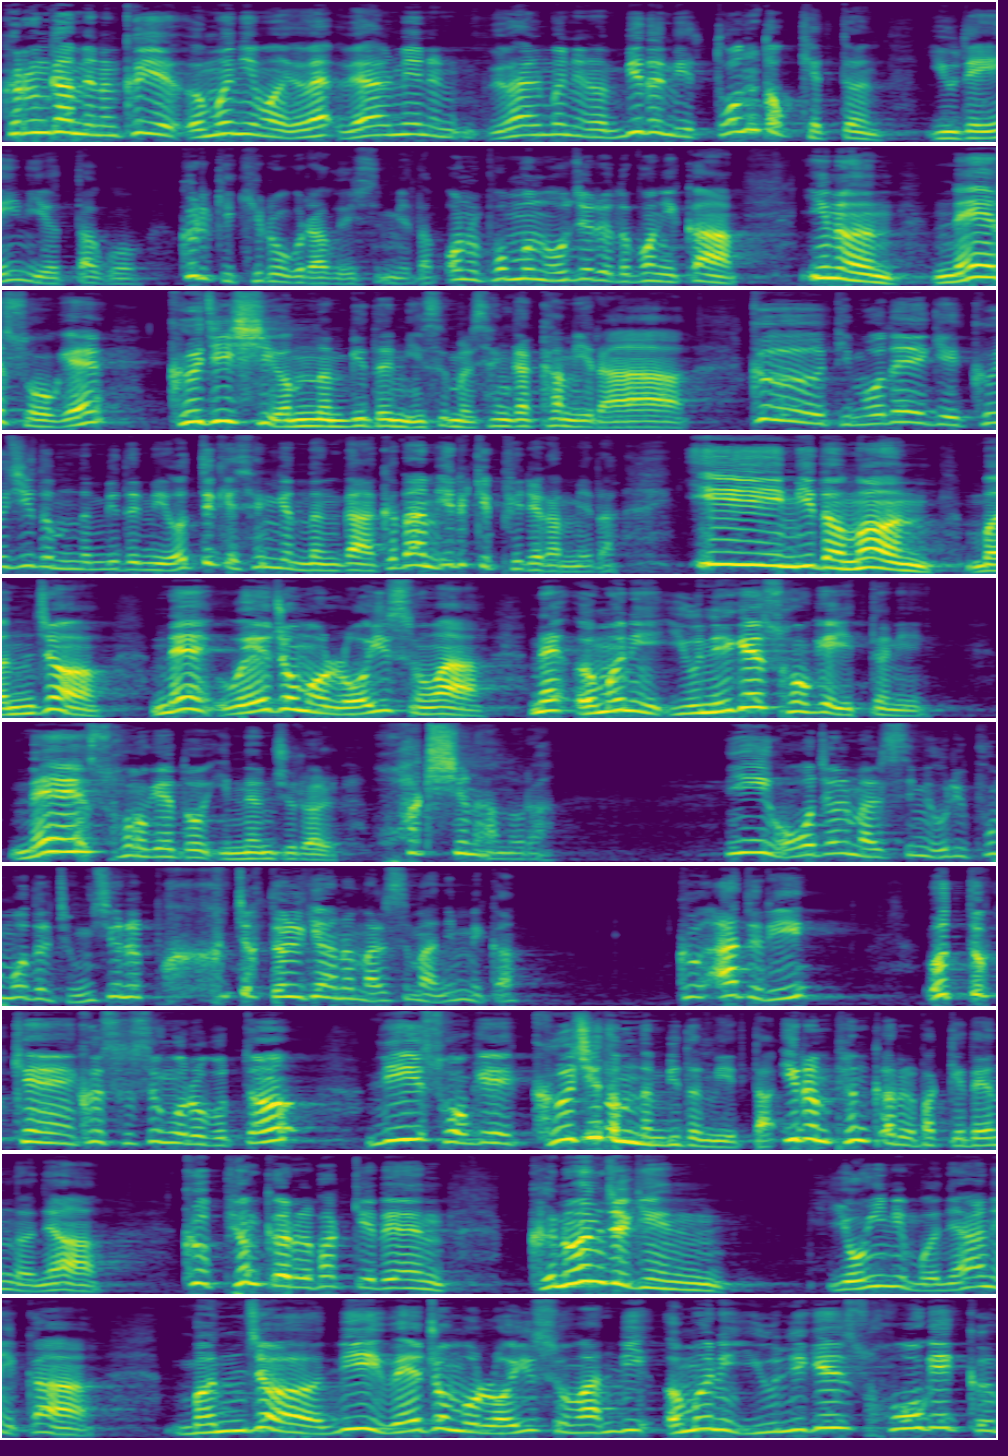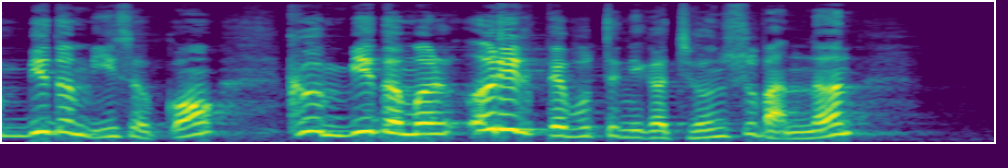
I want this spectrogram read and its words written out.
그런가 하면 그의 어머니와 외할머니는, 외할머니는 믿음이 돈독했던 유대인이었다고 그렇게 기록을 하고 있습니다. 오늘 본문 5절에도 보니까 이는 내 속에 거짓이 없는 믿음이 있음을 생각함이라. 그 디모데에게 거짓 없는 믿음이 어떻게 생겼는가? 그 다음에 이렇게 필요합니다. 이 믿음은 먼저 내 외조모 로이스와 내 어머니 유닉의 속에 있더니 내 속에도 있는 줄을 확신하노라 이 5절 말씀이 우리 부모들 정신을 번쩍 들게 하는 말씀 아닙니까? 그 아들이 어떻게 그 스승으로부터 네 속에 거짓 없는 믿음이 있다 이런 평가를 받게 됐느냐 그 평가를 받게 된 근원적인 요인이 뭐냐 하니까 먼저 네 외조모 로이스와 네 어머니 유닉의 속에 그 믿음이 있었고 그 믿음을 어릴 때부터 네가 전수받는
